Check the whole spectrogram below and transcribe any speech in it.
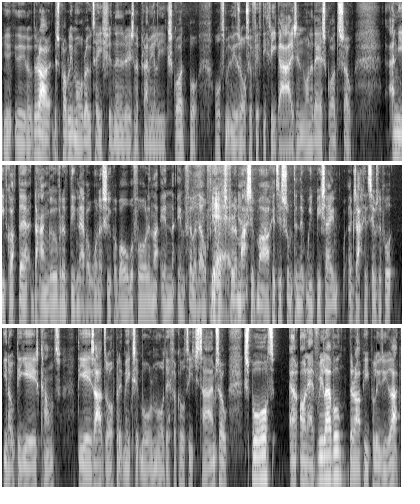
You, you know, there are there's probably more rotation than there is in a Premier League squad, but ultimately there's also 53 guys in one of their squads, so and you've got the the hangover of they've never won a Super Bowl before in that in in Philadelphia, yeah, which for a yeah. massive market is something that we'd be saying exactly the same as Liverpool. You know, the years count the years adds up and it makes it more and more difficult each time. So sport uh, on every level, there are people who do that.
